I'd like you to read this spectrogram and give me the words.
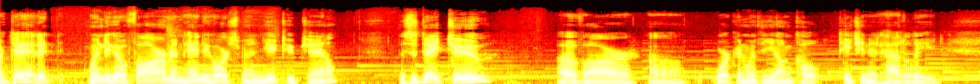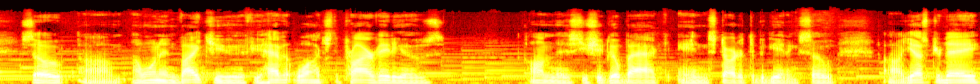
I'm Ted at Windy Hill Farm and Handy Horseman YouTube channel. This is day two of our uh, working with a young colt, teaching it how to lead. So um, I want to invite you, if you haven't watched the prior videos on this, you should go back and start at the beginning. So uh, yesterday,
